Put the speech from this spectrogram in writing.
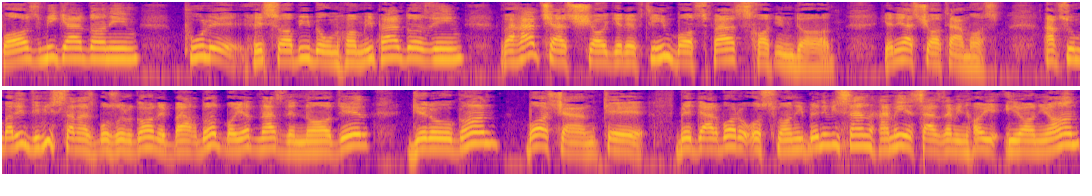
باز میگردانیم پول حسابی به اونها می‌پردازیم و هرچه از شاه گرفتیم بازپس خواهیم داد. یعنی از شاه تماس. افزون بر این دویستن از بزرگان بغداد باید نزد نادر گروگان باشند که به دربار عثمانی بنویسند. همه سرزمین های ایرانیان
